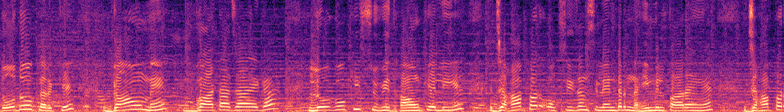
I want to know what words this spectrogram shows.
दो दो करके गाँव में बांटा जाएगा। लोगों की सुविधाओं के लिए, जहाँ पर ऑक्सीजन सिलेंडर नहीं मिल पा रहे हैं, जहाँ पर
